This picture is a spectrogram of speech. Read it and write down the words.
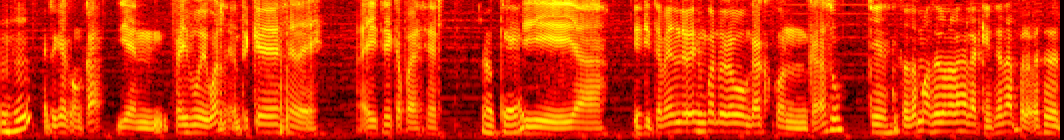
Ujú, Enrique con K. Y en Facebook igual, Enrique CD. Ahí tiene que aparecer. Ok. Y ya. Y también de vez en cuando grabo un gaco con Karasu. Que tratamos de hacer una vez a la quincena, pero a veces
